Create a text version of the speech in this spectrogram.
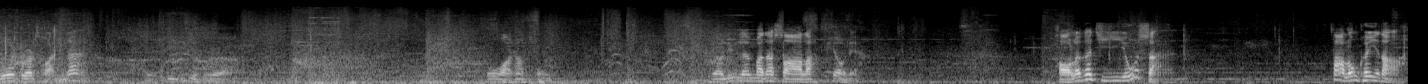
多波团战，只需一波。我往上冲，小绿人把他杀了，漂亮。跑了个鸡有闪，大龙可以打。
